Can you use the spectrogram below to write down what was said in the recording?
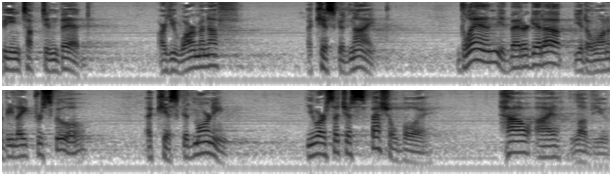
being tucked in bed. Are you warm enough? A kiss goodnight. Glenn, you'd better get up. You don't want to be late for school. A kiss good morning. You are such a special boy. How I love you.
